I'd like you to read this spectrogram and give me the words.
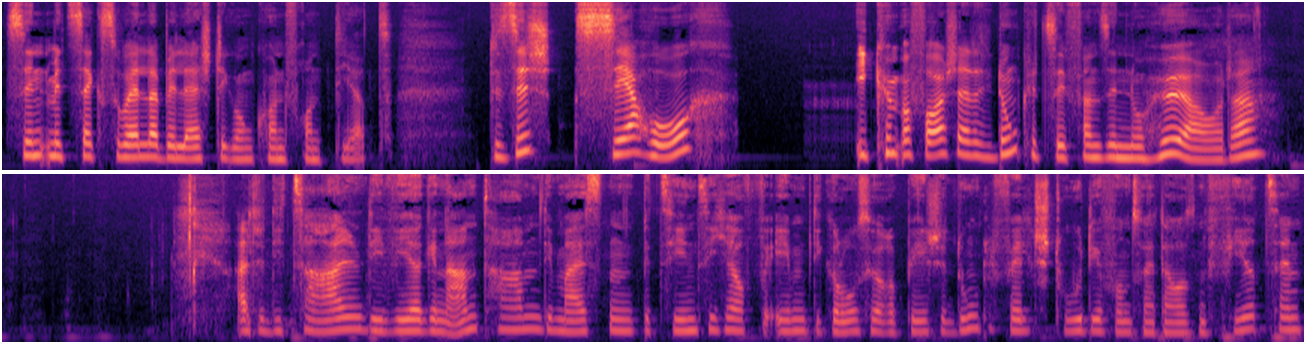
sind mit sexueller Belästigung konfrontiert. Das ist sehr hoch. Ich könnte mir vorstellen, die Dunkelziffern sind nur höher, oder? Also die Zahlen, die wir genannt haben, die meisten beziehen sich auf eben die große europäische Dunkelfeldstudie von 2014.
